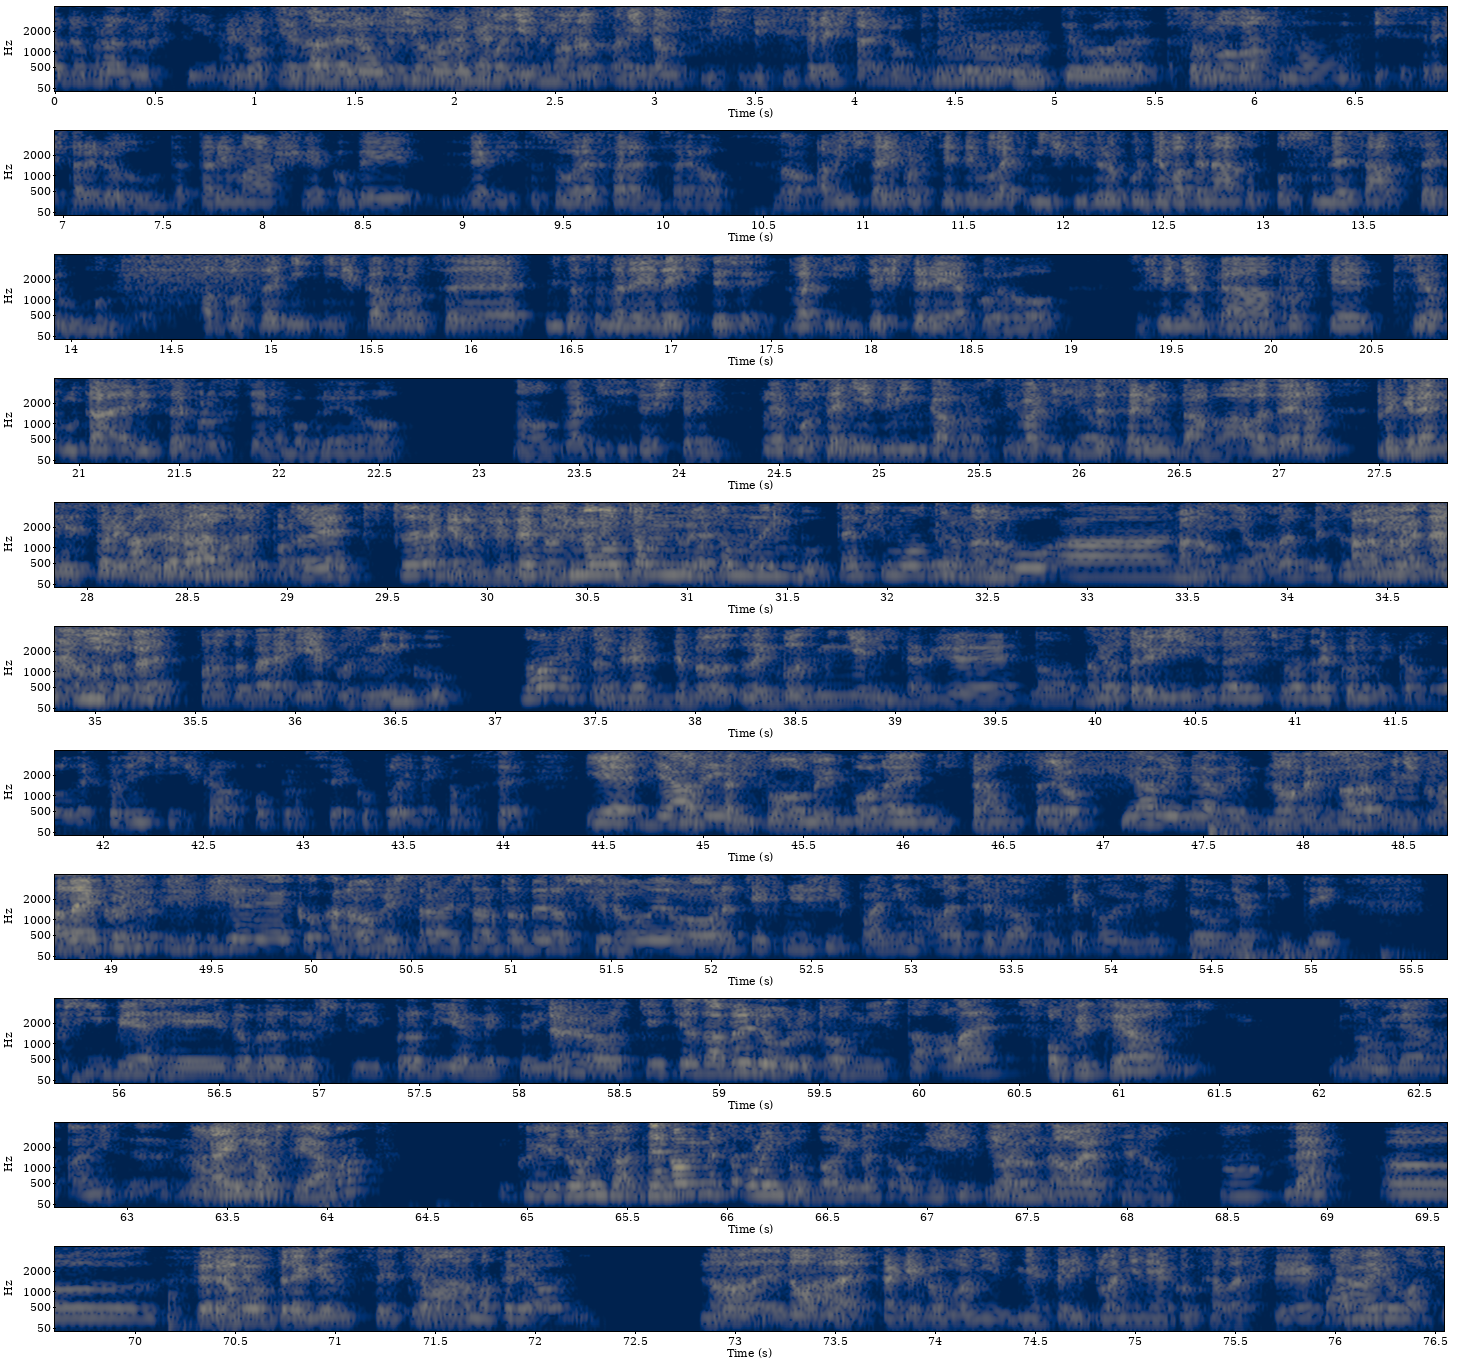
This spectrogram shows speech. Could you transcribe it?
uh, dobrodružství. Jako, Jako tě zavedou přímo No, do nějakých oni, ono, oni tam, když, když si sedeš tady dolů, Brr, ty vole, tak ne. když si sedeš tady dolů, tak tady máš jakoby, v jakých to jsou reference, jo? No. A vidíš tady prostě ty vole knížky z roku 1987 a poslední knížka v roce Viděl jsem Tady je 2004. 2004, jako jo? Což je nějaká Hmm. prostě tři a půl tá edice prostě, nebo kdy, jo? No, 2004. To je poslední zmínka prostě, 2007 tamhle, ale to je jenom The Grand History of the Realms to, prostě. to, je, to, je, Tak jenom, že to je přímo to o tom, o tom limbu. To je přímo o tom Jo, ano. limbu a nic Ano. jiného. Ale myslím ale si, ono, že ne, jako ne, ono, knížky... to bere, ono to bere i jako zmínku, No jasně. kde, kde byl Limbo zmíněný, takže... No, no. Jo, tady vidíš, že tady je třeba Draconomicon, vole, tak to není knížka o prostě jako planech, tam prostě je Já napsaný vím. slovo limbo na jedné stránce. Jo. Já vím, já vím. No, takže si ale, oni to ale jako, že, že, že, jako ano, vystrali se na to, aby rozšiřovali lore těch vnějších planin, ale třeba fakt jako existují nějaký ty příběhy, dobrodružství pro DMy, který Jo, jo. prostě tě zavedou do toho místa, ale Z oficiálních. Myslím, No. že ani... No, no, Rise Lim- of Tiamat? Jakože do Limba, nebavíme se o Limbu, bavíme se o vnějších planinách. no jasně, no. No, Ne, uh, Tyranny No. of Dragons je celá na materiální. no, No, ale, no hele, tak jako oni, některé planiny jako Celestie, která Máme je, doma.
